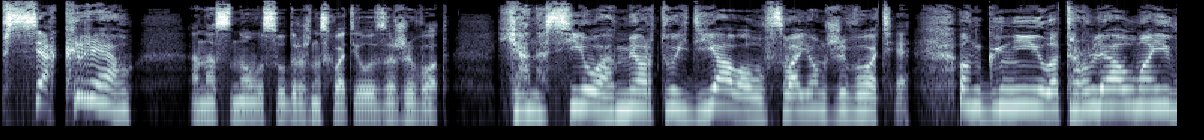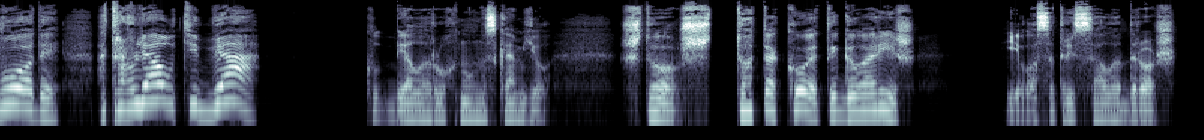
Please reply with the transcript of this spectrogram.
Псякряу!» Она снова судорожно схватилась за живот. «Я носила мертвый дьявол в своем животе. Он гнил, отравлял мои воды, отравлял тебя!» Кубела рухнул на скамью. «Что, что такое ты говоришь?» Его сотрясала дрожь.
